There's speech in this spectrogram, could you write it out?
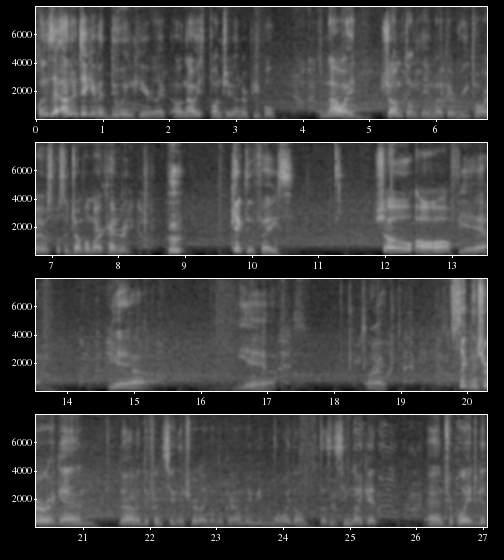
What is the Undertaker even doing here? Like, oh, now he's punching other people. And now I jumped on him like a retard. I was supposed to jump on Mark Henry. Whew. Kick to the face. Show off, yeah. Yeah. Yeah. Alright. Signature again. Do I have a different signature like on the ground? Maybe no I don't. Doesn't seem like it. And Triple H get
